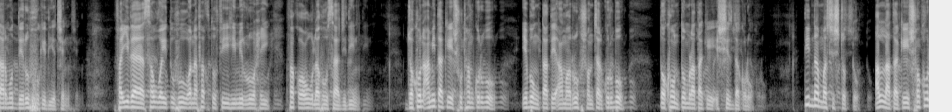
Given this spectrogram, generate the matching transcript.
তার মধ্যে রুহ ফুকে দিয়েছেন। ফাইদা সাওয়াইতুহু ওয়া নাফাখতু ফীহি মির রূহি ফাকউ লাহু সাজিদিন। যখন আমি তাকে সুঠাম করব এবং তাতে আমার রূহ সঞ্চার করব, তখন তোমরা তাকে সেজদা করো। তিন নম্বর শ্রেষ্ঠত্ব, আল্লাহ তাকে সকল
